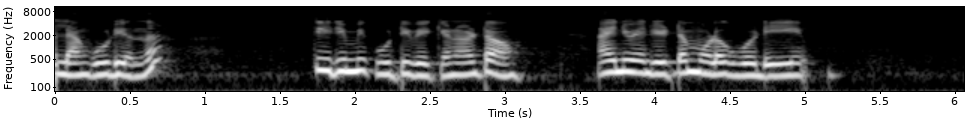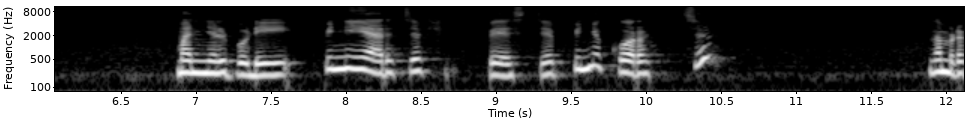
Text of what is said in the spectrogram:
എല്ലാം കൂടി ഒന്ന് തിരുമ്മി കൂട്ടി വെക്കണം കേട്ടോ. അതിന് വേണ്ടിയിട്ട് മുളക് പൊടി മഞ്ഞൾപ്പൊടി പിന്നെ ഈ അരച്ച പേസ്റ്റ് പിന്നെ കുറച്ച് നമ്മുടെ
